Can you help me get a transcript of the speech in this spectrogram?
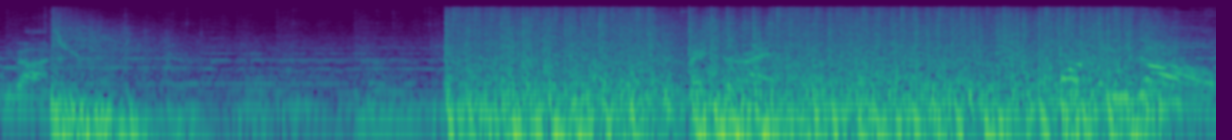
I'm gone. Right to the right. Fucking go!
